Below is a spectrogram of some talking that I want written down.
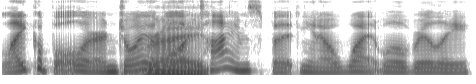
likable or enjoyable Right. at times but you know what will really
